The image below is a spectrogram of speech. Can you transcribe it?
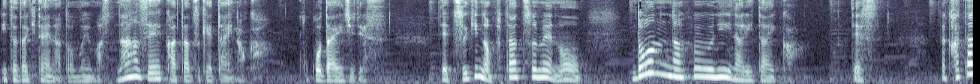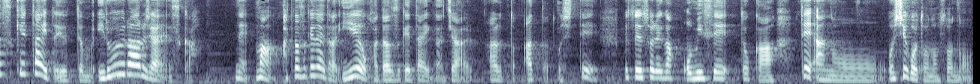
いただきたいなと思います。なぜ片付けたいのかここ大事です。で次の2つ目のどんな風になりたいかです。片付けたいと言ってもいろいろあるじゃないですか。ねまあ、片付けたいとか家を片付けたいがじゃああるとあったとして別にそれがお店とかであのお仕事のその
